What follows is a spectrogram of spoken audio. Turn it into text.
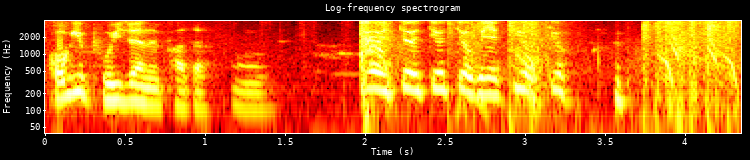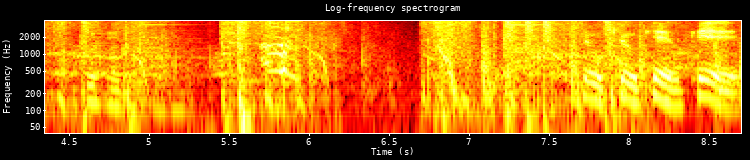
거기 보이잖아요, 바닥. 어. 뛰어, 뛰어, 뛰어, 뛰어. 그냥 뛰어, 뛰어. 오케이, 오케이, 오케이, 오케이.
